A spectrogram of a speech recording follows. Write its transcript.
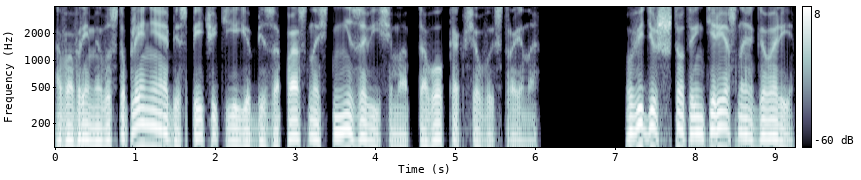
а во время выступления обеспечить ее безопасность независимо от того, как все выстроено. Увидишь что-то интересное — говори.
